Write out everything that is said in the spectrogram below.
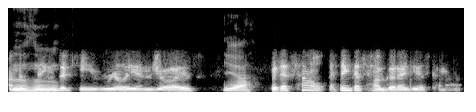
on the Mhm. things that he really enjoys. yeah. But that's how I think that's how good ideas come out.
